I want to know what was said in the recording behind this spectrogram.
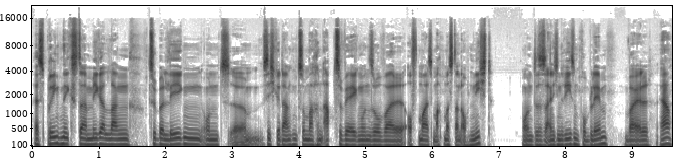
Es bringt nichts, da mega lang zu überlegen und ähm, sich Gedanken zu machen, abzuwägen und so, weil oftmals macht man es dann auch nicht. Und das ist eigentlich ein Riesenproblem, weil, ja,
